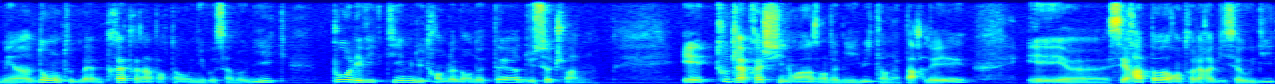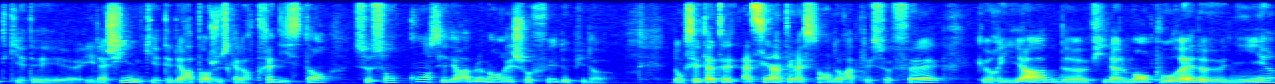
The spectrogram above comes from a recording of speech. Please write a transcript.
mais un don tout de même très très important au niveau symbolique pour les victimes du tremblement de terre du Sichuan. Et toute la presse chinoise en 2008 en a parlé, et euh, ces rapports entre l'Arabie saoudite euh, et la Chine, qui étaient des rapports jusqu'alors très distants, se sont considérablement réchauffés depuis lors. Donc c'est assez intéressant de rappeler ce fait que Riyad, finalement, pourrait devenir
